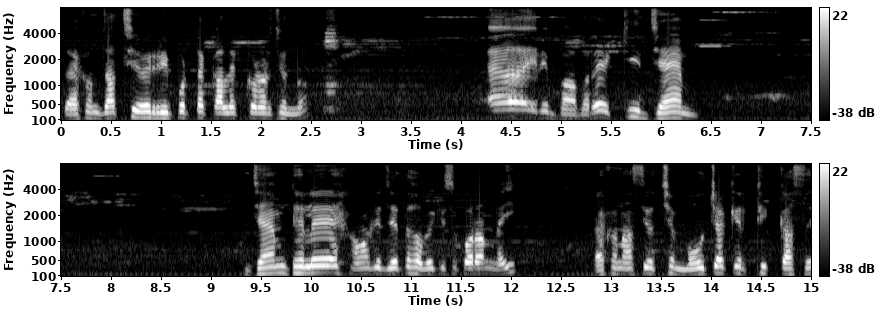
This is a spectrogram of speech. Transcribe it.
তো এখন যাচ্ছি ওই রিপোর্টটা কালেক্ট করার জন্য। রে বাবারে কি জ্যাম জ্যাম ঠেলে আমাকে যেতে হবে, কিছু করার নাই। এখন আসি হচ্ছে মৌচাকের ঠিক কাছে,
